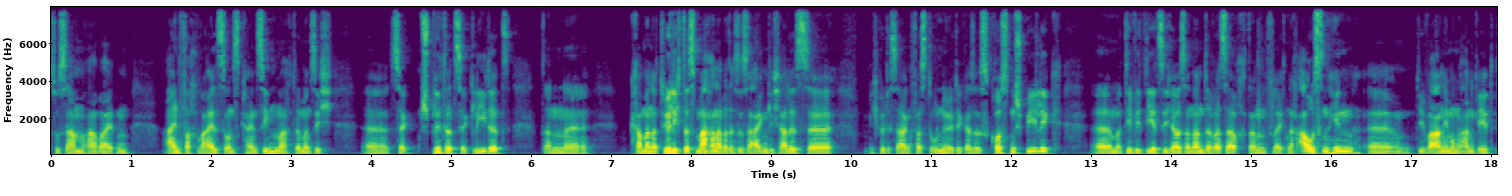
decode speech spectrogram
zusammenarbeiten, einfach weil es sonst keinen Sinn macht. Wenn man sich äh, zersplittert, zergliedert, dann äh, kann man natürlich das machen, aber das ist eigentlich alles, äh, ich würde sagen, fast unnötig. Also es ist kostenspielig, äh, man dividiert sich auseinander, was auch dann vielleicht nach außen hin äh, die Wahrnehmung angeht.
